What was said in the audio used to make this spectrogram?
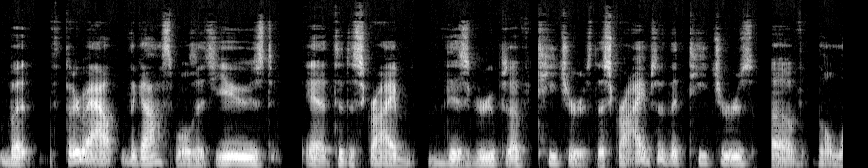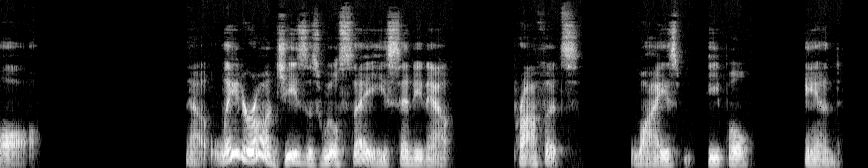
but throughout the Gospels it's used uh, to describe these groups of teachers. The scribes are the teachers of the law. Now, later on, Jesus will say he's sending out prophets, wise people, and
